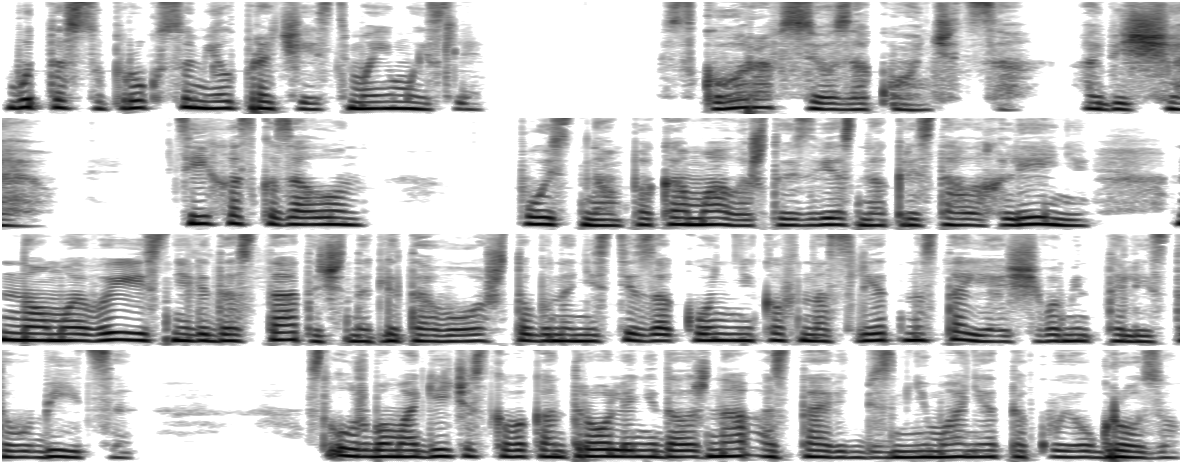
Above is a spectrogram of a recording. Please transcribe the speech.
будто супруг сумел прочесть мои мысли. «Скоро все закончится, обещаю», — тихо сказал он. «Пусть нам пока мало что известно о кристаллах Лейни, но мы выяснили достаточно для того, чтобы нанести законников на след настоящего менталиста-убийцы. Служба магического контроля не должна оставить без внимания такую угрозу.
